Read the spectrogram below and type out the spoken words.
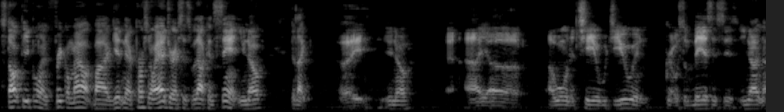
stalk people and freak them out by getting their personal addresses without consent, you know? They're like, hey, you know, I, uh, I want to chill with you and grow some businesses. You know,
